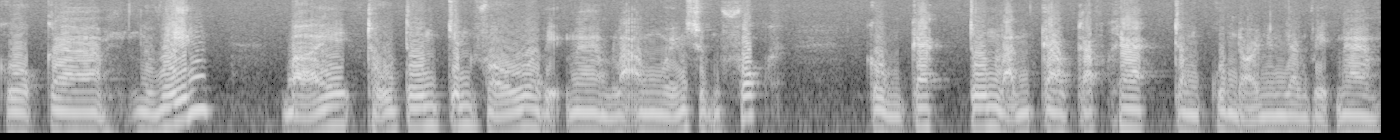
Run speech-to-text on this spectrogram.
cuộc uh, viếng bởi Thủ tướng Chính phủ Việt Nam là ông Nguyễn Xuân Phúc cùng các tướng lãnh cao cấp khác trong quân đội nhân dân Việt Nam.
